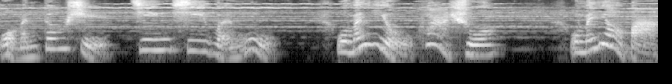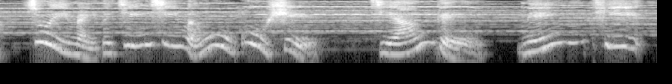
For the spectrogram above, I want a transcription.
我们都是京西文物，我们有话说。我们要把最美的京西文物故事讲给您听。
